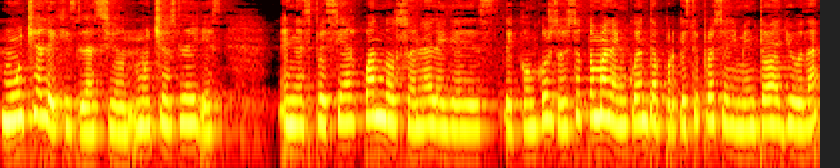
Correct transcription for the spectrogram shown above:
mucha legislación, muchas leyes, en especial cuando son las leyes de concurso. Esto tómalo en cuenta porque este procedimiento ayuda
